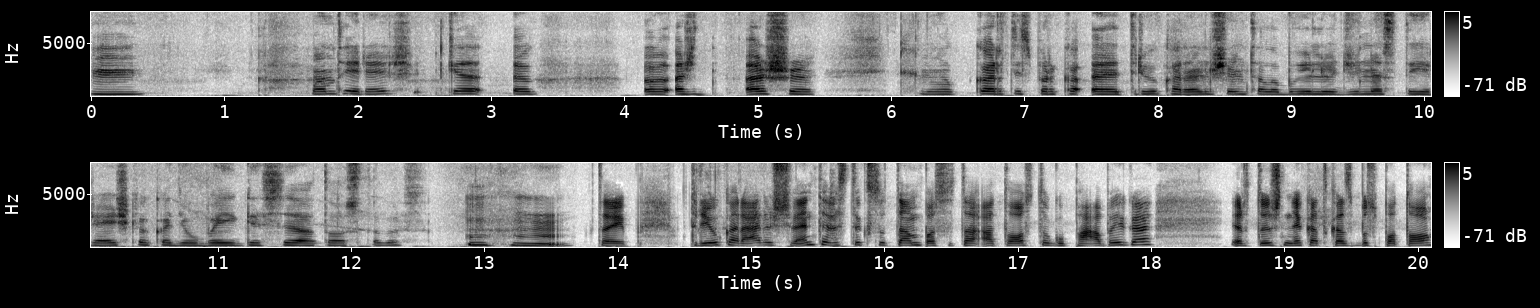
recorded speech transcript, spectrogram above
Mm. Man tai reiškia, e, aš aš nu, kartais per ka, e, trijų karalių šventę labai liūdžiu, nes tai reiškia, kad jau baigėsi atostogos. Mhm, taip, trijų karalių šventė vis tik sutampa su ta atostogų pabaiga ir tu žinai, kad kas bus po to.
